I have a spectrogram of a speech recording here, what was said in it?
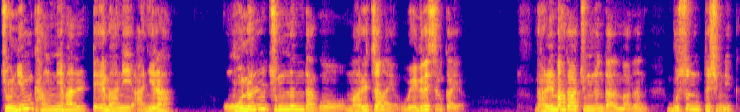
주님 강림할 때만이 아니라 오늘 죽는다고 말했잖아요. 왜 그랬을까요? 날마다 죽는다는 말은 무슨 뜻입니까?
